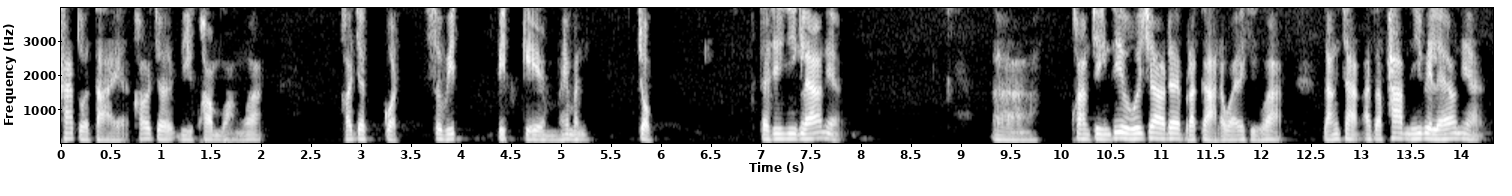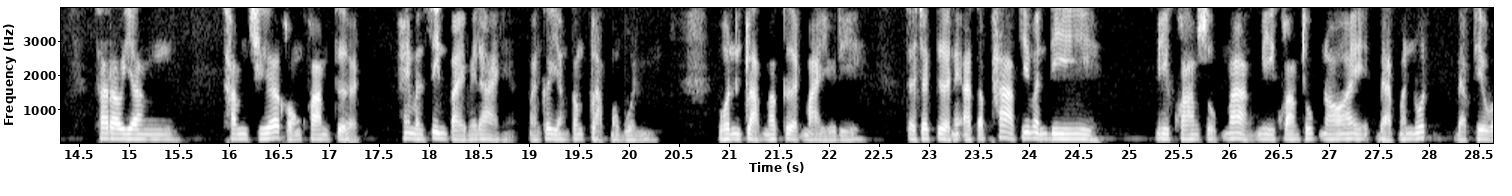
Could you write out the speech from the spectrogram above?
ฆ่าตัวตายอะเขาจะมีความหวังว่า เขาจะกดสวิตปิดเกมให้มัน แต่จริงๆแล้วเนี่ยความจริงที่พระพุทธเจ้าได้ประกาศเอาไว้คือว่า หลังจากอัตภาพนี้ไปแล้วเนี่ย ถ้าเรายังทำเชื้อของความเกิดให้มันสิ้นไปไม่ได้เนี่ย มันก็ยังต้องกลับมาวนวนกลับมาเกิดใหม่อยู่ดี แต่จะเกิดในอัตภาพที่มันดี มีความสุขมาก มีความทุกข์น้อย แบบมนุษย์ แบบเทว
